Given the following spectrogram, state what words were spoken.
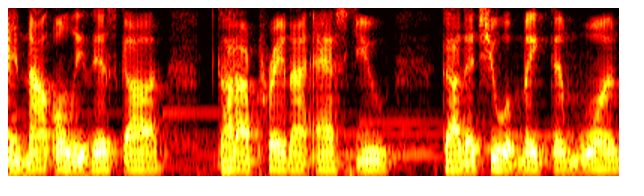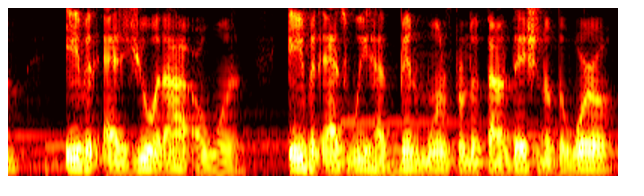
And not only this, God, God, I pray and I ask you, God, that you would make them one, even as you and I are one, even as we have been one from the foundation of the world.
